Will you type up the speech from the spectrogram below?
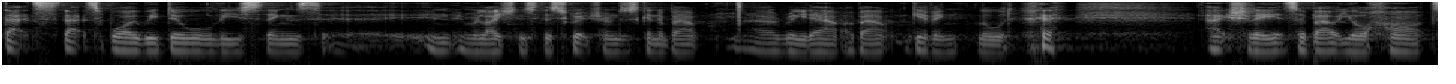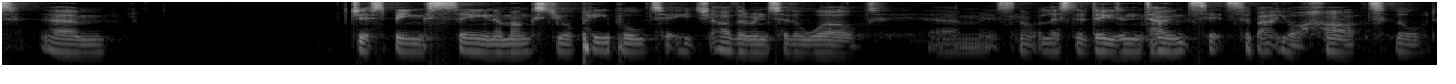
that's, that's why we do all these things uh, in, in relation to the scripture. I'm just going to about, uh, read out about giving, Lord. actually, it's about your heart um, just being seen amongst your people to each other and to the world. Um, it's not a list of do's and don'ts, it's about your heart, Lord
